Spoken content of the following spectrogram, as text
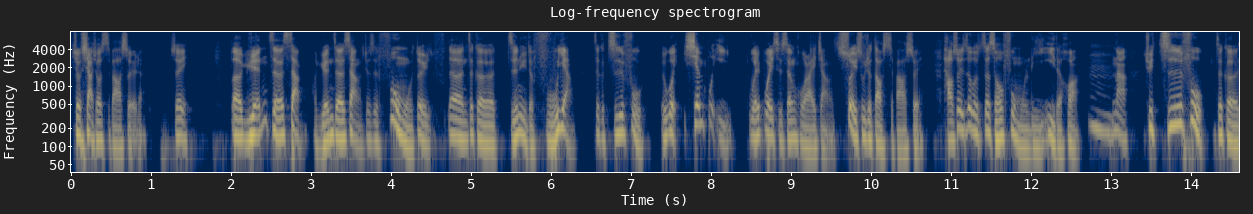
就下修十八岁了，所以呃原则上原则上就是父母对呃这个子女的抚养这个支付，如果先不以维不维持生活来讲，岁数就到十八岁。好，所以如果这时候父母离异的话，嗯那去支付这个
